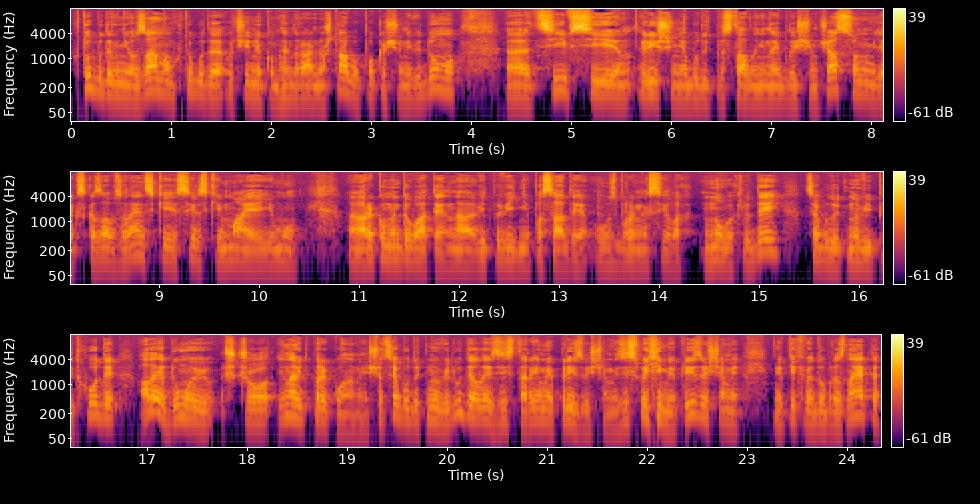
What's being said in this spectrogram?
Хто буде в нього замом, хто буде очільником Генерального штабу, поки що невідомо. Е, Ці всі рішення будуть представлені найближчим часом. Як сказав Зеленський, Сирський має йому рекомендувати на відповідні посади у Збройних силах нових людей. Це будуть нові підходи. Але я думаю, що я навіть переконаний, що це будуть нові люди, але зі старими прізвищами, зі своїми прізвищами, яких ви добре знаєте.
